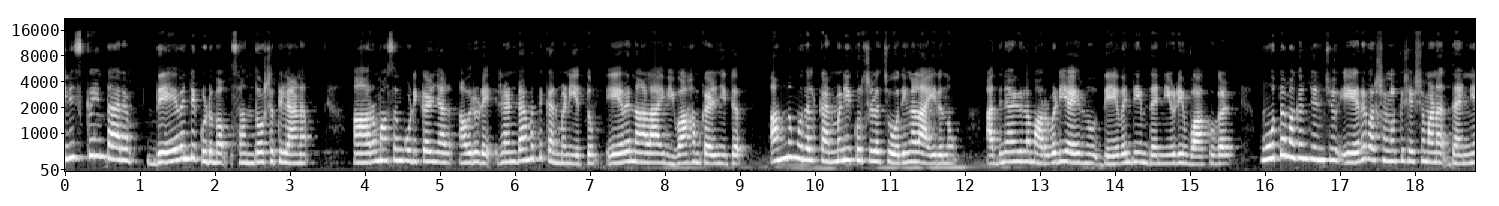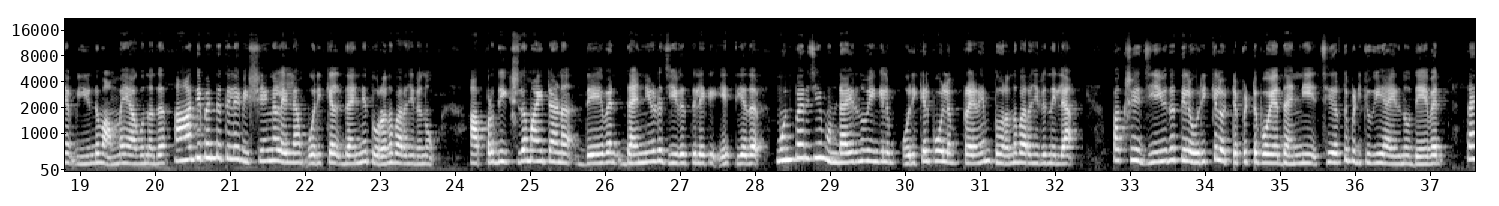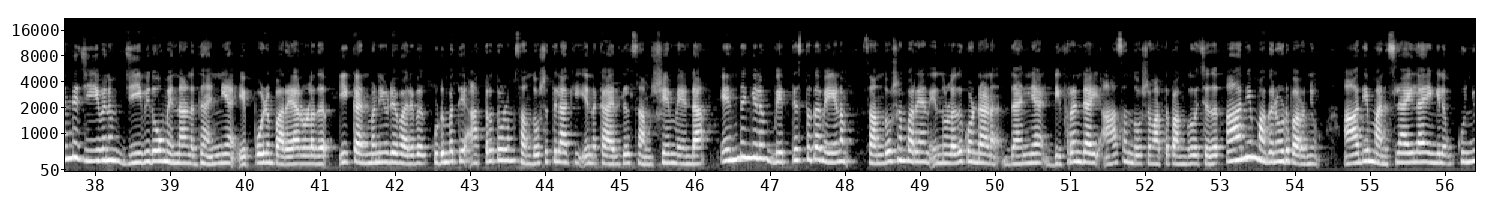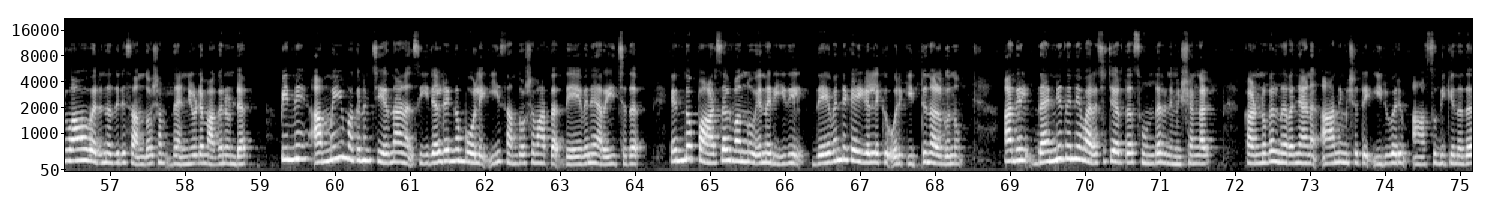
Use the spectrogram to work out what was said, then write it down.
Mini screen താരം ദേവന്റെ കുടുംബം സന്തോഷത്തിലാണ്. ആറുമാസം കൂടി കഴിഞ്ഞാൽ അവരുടെ രണ്ടാമത്തെ കൺമണി എത്തും. ഏറെ നാളായി വിവാഹം കഴിഞ്ഞിട്ട്. അന്നു മുതൽ കൺമണിയെക്കുറിച്ചുള്ള ചോദ്യങ്ങളായിരുന്നു. അതിനായുള്ള മറുപടിയായിരുന്നു ദേവന്റെയും ധന്യയുടെയും വാക്കുകൾ. മൂത്ത മകൻ ജനിച്ചു ഏറെ വർഷങ്ങൾക്ക് ശേഷമാണ് ധന്യ വീണ്ടും അമ്മയാകുന്നത്. ആദ്യ ബന്ധത്തിലെ വിഷയങ്ങളെല്ലാം ഒരിക്കൽ ധന്യ തുറന്നു പറഞ്ഞിരുന്നു. അപ്രതീക്ഷിതമായിട്ടാണ് ദേവൻ ധന്യയുടെ ജീവിതത്തിലേക്ക് എത്തിയത്. മുൻപരിചയം ഉണ്ടായിരുന്നുവെങ്കിലും ഒരിക്കൽ പോലും പ്രണയം തുറന്നു പറഞ്ഞിരുന്നില്ല. പക്ഷേ ജീവിതത്തിൽ ഒരിക്കൽ ഒറ്റപ്പെട്ടു പോയ ധന്യയെ ചേർത്ത് പിടിക്കുകയായിരുന്നു ദേവൻ. തന്റെ ജീവനും ജീവിതവും എന്നാണ് ധന്യ എപ്പോഴും പറയാറുള്ളത്. ഈ കൺമണിയുടെ വരവ് കുടുംബത്തെ അത്രത്തോളം സന്തോഷത്തിലാക്കി എന്ന കാര്യത്തിൽ സംശയം വേണ്ട. എന്തെങ്കിലും വ്യത്യസ്തത വേണം സന്തോഷം പറയാൻ എന്നുള്ളത് കൊണ്ടാണ് ധന്യ ഡിഫറന്റായി ആ സന്തോഷവാർത്ത പങ്കുവച്ചത്. ആദ്യം മകനോട് പറഞ്ഞു ആദ്യം മനസ്സിലായില്ല എങ്കിലും കുഞ്ഞുവാവ വരുന്നതിന്റെ സന്തോഷം ധന്യയുടെ മകനുണ്ട്. പിന്നെ അമ്മയും മകനും ചേർന്നാണ് സീരിയൽ രംഗം പോലെ ഈ സന്തോഷ വാർത്ത ദേവനെ അറിയിച്ചത്. എന്തോ പാഴ്സൽ വന്നു എന്ന രീതിയിൽ ദേവന്റെ കൈകളിലേക്ക് ഒരു കിറ്റ് നൽകുന്നു. അതിൽ ധന്യ തന്നെ വരച്ചു ചേർത്ത സുന്ദര നിമിഷങ്ങൾ. കണ്ണുകൾ നിറഞ്ഞാണ് ആ നിമിഷത്തെ ഇരുവരും ആസ്വദിക്കുന്നത്.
